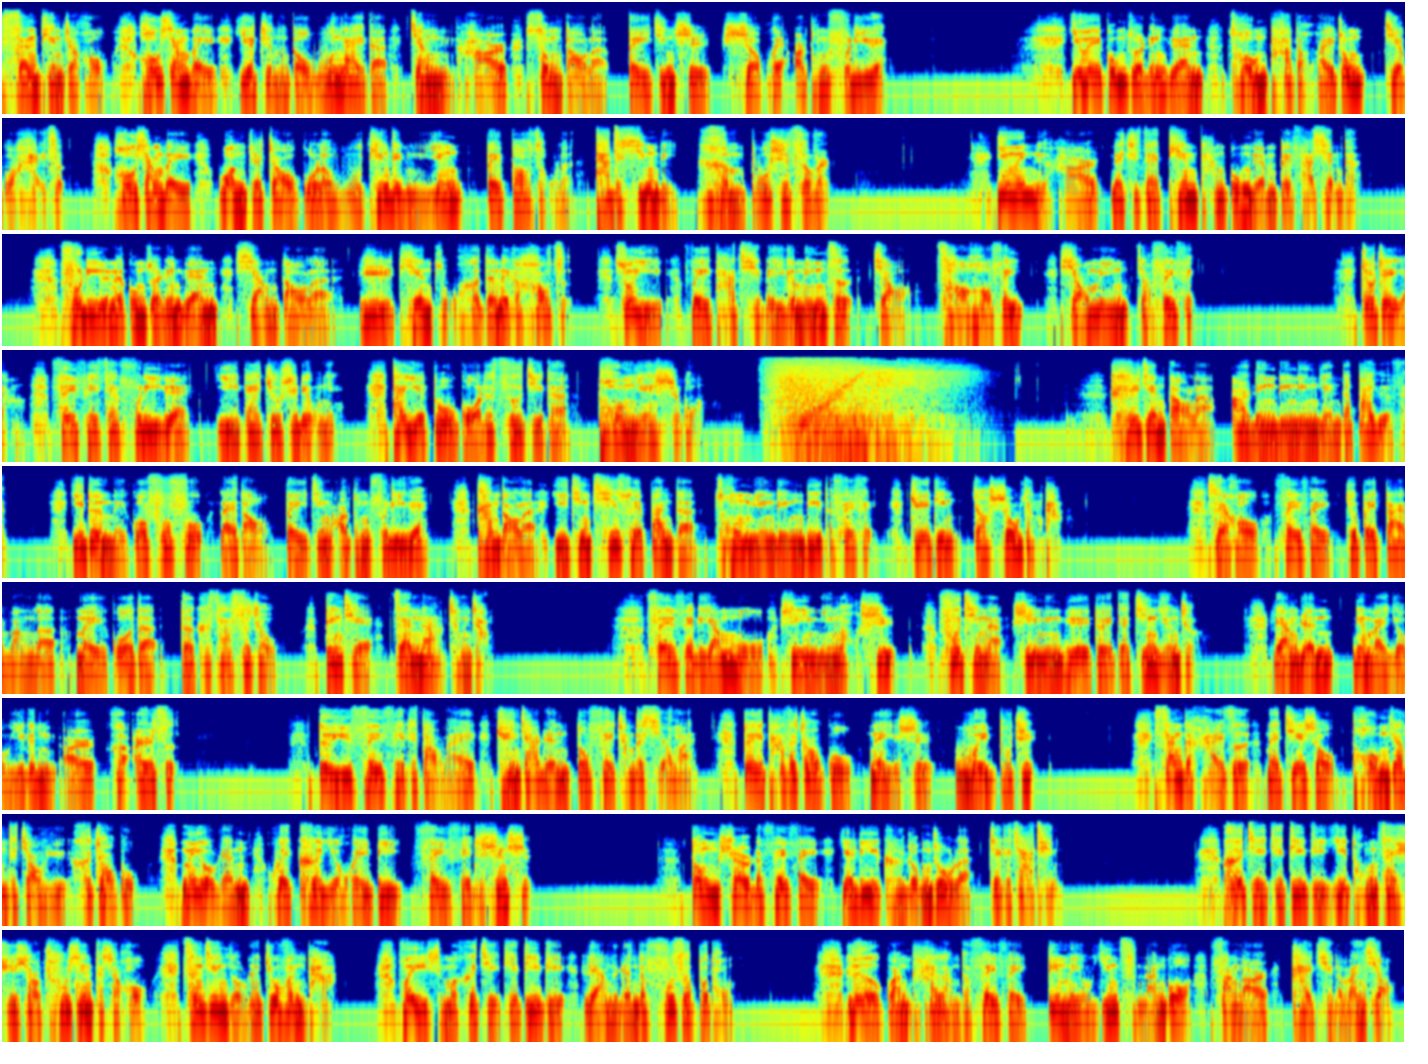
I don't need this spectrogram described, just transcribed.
三天之后，侯祥伟也只能够无奈的将女孩送到了北京市社会儿童福利院。一位工作人员从他的怀中接过孩子，侯祥伟望着照顾了五天的女婴被抱走了，他的心里很不是滋味因为女孩那是在天坛公园被发现的，福利院的工作人员想到了“日天组合”的那个“号”子，所以为他起了一个名字，叫曹浩飞，小名叫菲菲。就这样，菲菲在福利院一待就是六年，他也度过了自己的童年时光。时间到了二零零零年的八月份，一对美国夫妇来到北京儿童福利院，看到了已经七岁半的聪明伶俐的菲菲，决定要收养她。随后，菲菲就被带往了美国的德克萨斯州，并且在那儿成长。菲菲的养母是一名老师，父亲呢是一名乐队的经营者，两人另外有一个女儿和儿子。对于菲菲的到来，全家人都非常的喜欢，对她的照顾那也是无微不至。三个孩子那接受同样的教育和照顾，没有人会刻意回避菲菲的身世。懂事儿的菲菲也立刻融入了这个家庭。和姐姐弟弟一同在学校出现的时候，曾经有人就问他。为什么和姐姐弟弟两个人的肤色不同？乐观开朗的菲菲并没有因此难过，反而开起了玩笑。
